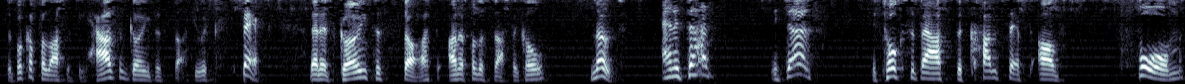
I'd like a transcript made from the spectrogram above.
It's a book of philosophy. How's it going to start? You expect that it's going to start on a philosophical note. And it does. It does. It talks about the concept of form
